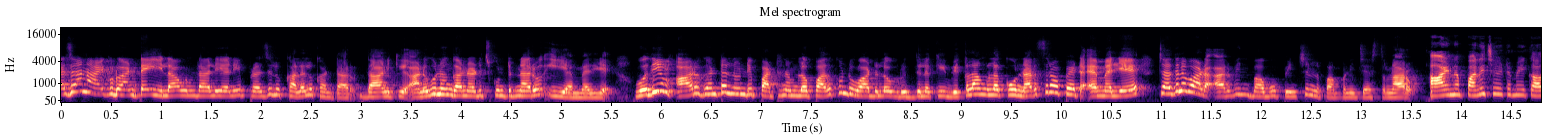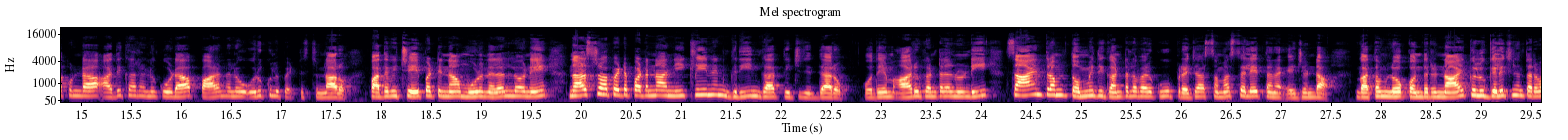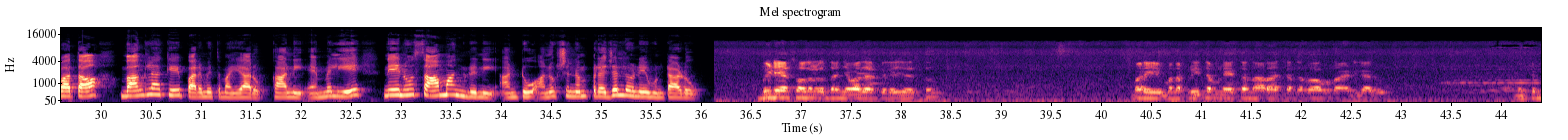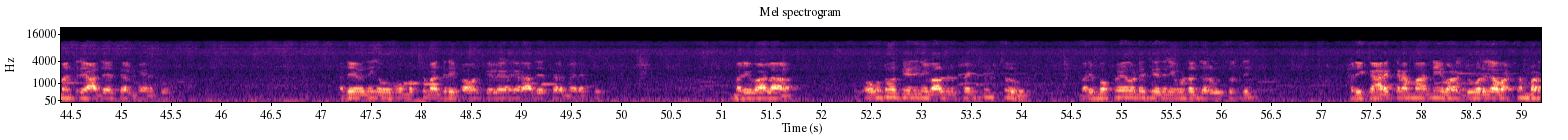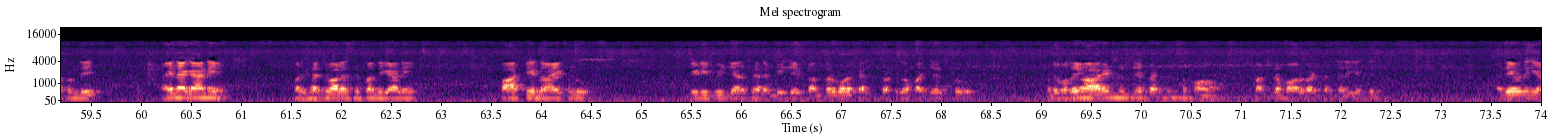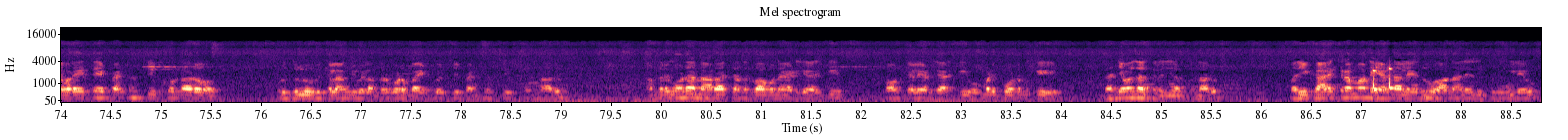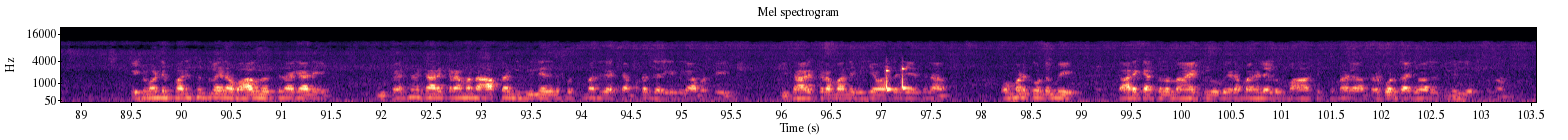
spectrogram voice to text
ప్రజానాయకుడు అంటే ఇలా ఉండాలి అని ప్రజలు కలలు కంటారు. దానికి అనుగుణంగా నడుచుకుంటున్నారు ఈ ఎమ్మెల్యే. ఉదయం ఆరు గంటల నుండి పట్టణంలో పదకొండు వార్డులో వృద్ధులకి వికలాంగులకు నరసరావుపేట ఎమ్మెల్యే చదలవాడ అరవింద్ బాబు పింఛన్లు పంపిణీ చేస్తున్నారు. ఆయన పని చేయటమే కాకుండా అధికారులను కూడా పాలనలో ఉరుకులు పెట్టిస్తున్నారు. పదవి చేపట్టిన మూడు నెలల్లోనే నరసరావుపేట పట్టణాన్ని క్లీన్ అండ్ గ్రీన్గా తీర్చిదిద్దారు. ఉదయం ఆరు గంటల నుండి సాయంత్రం తొమ్మిది గంటల వరకు ప్రజా సమస్యలే తన ఎజెండా. గతంలో కొందరు నాయకులు గెలిచిన తర్వాత బంగ్లాకే పరిమితమయ్యారు. కానీ ఎమ్మెల్యే నేను సామాన్యుడిని అంటూ అనుక్షణం ప్రజల్లోనే ఉంటాడు. మీడియా సోదరులకు ధన్యవాదాలు తెలియజేస్తూ మరి మన ప్రీతం నేత నారా చంద్రబాబు నాయుడు గారు ముఖ్యమంత్రి ఆదేశాల మేరకు అదేవిధంగా ఉప ముఖ్యమంత్రి పవన్ కళ్యాణ్ గారి ఆదేశాల మేరకు మరి వాళ్ళ ఒకటో తేదీని ఇవ్వాల్సిన పెన్షన్స్ మరి ముప్పై ఒకటో తేదీని ఇవ్వడం జరుగుతుంది. మరి ఈ కార్యక్రమాన్ని వాళ్ళ జోరుగా వర్షం పడుతుంది. అయినా కానీ మరి సచివాలయ సిబ్బంది కానీ పార్టీ నాయకులు టీడీపీ జనసేన బీజేపీ అందరూ కూడా కలిసికట్టుగా పనిచేస్తూ మరి ఉదయం ఆరింటి నుంచే పెన్షన్స్ పంచడం మొదలు పెట్టడం జరిగింది. అదేవిధంగా ఎవరైతే పెన్షన్స్ తీసుకున్నారో వృద్ధులు వికలాంగులు వీళ్ళందరూ కూడా బయటకు వచ్చి పెన్షన్స్ తీసుకుంటున్నారు. అందరూ కూడా నారా చంద్రబాబు నాయుడు గారికి పవన్ కళ్యాణ్ గారికి ఉమ్మడి కూటమికి ధన్యవాదాలు తెలియజేస్తున్నారు. మరి ఈ కార్యక్రమాన్ని ఎండ లేదు ఆనా లేదు పిడుగు లేవు ఎటువంటి పరిస్థితులైన వాగులు వచ్చినా కానీ ఈ పెన్షన్ కార్యక్రమాన్ని ఆపడానికి వీలేదని ముఖ్యమంత్రి గారు చెప్పడం జరిగింది కాబట్టి ఈ కార్యక్రమాన్ని విజయవంతం చేసిన ఉమ్మడి కుటుంబీ కార్యకర్తలు నాయకులు వీర మహిళలు మహాశక్తి మహిళలు అందరూ కూడా ధన్యవాదాలు తెలియజేస్తున్నాము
